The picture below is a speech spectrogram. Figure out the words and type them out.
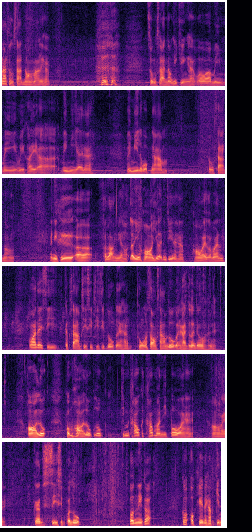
น่าสงสารน้องมากเลยครับ สงสารน้องจริงๆครับเพราะว่าไม่ไม่ไม่ค่อยเอ่อไม่มีอะไรนะ ไม่มีระบบน้ำสงสารน้อง อันนี้คือเอ่อฝรั่งเนี่ยเรานี่ห่อเยอะจริงๆนะครับห่อไว้ประมาณเพราะว่าได้สี่กับสามสี่สิบสี่สิบลูกนะครับถุงละสองสามลูกนะครับทุกคนดูนะห่อลูก ผมห่อลูกลูกที่มันเท่าก็เท่ามานิโป้นะฮะห่อไว้เกินสี่สิบกว่าลูก ต้นนี้ก็ก็โอเคนะครับ กิน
